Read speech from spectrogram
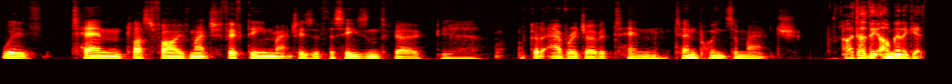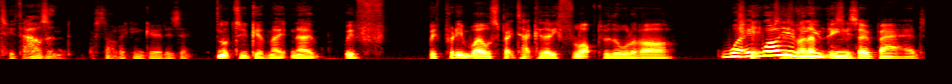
with 10 plus 5 match, 15 matches of the season to go. Yeah. I've got to average over 10, 10 points a match. I don't think I'm going to get two thousand. That's not looking good, is it? Not too good, mate. No, we've we've pretty well spectacularly flopped with all of our. Why, why have well, you been so bad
